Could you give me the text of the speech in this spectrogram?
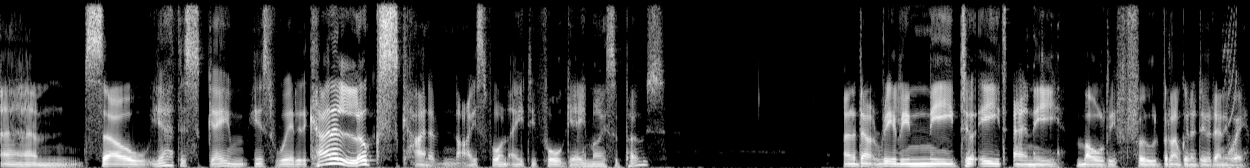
Um, so yeah, this game is weird. It kind of looks kind of nice for an 84 game, I suppose. And I don't really need to eat any moldy food, but I'm going to do it anyway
